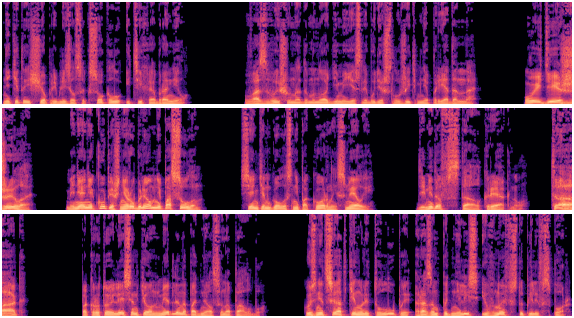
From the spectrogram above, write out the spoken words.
Никита еще приблизился к соколу и тихо обронил. Возвышу над многими, если будешь служить мне преданно. — Уйди, жила! Меня не купишь ни рублем, ни посулом. Сенькин голос непокорный, смелый. Демидов встал, крякнул. — Так. По крутой лесенке он медленно поднялся на палубу. Кузнецы откинули тулупы, разом поднялись и вновь вступили в спор.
